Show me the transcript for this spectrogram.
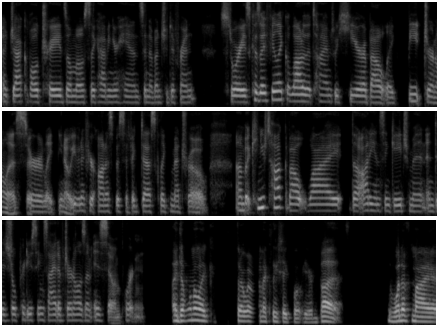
a jack of all trades almost like having your hands in a bunch of different stories because I feel like a lot of the times we hear about like beat journalists or like you know even if you're on a specific desk like Metro um, but can you talk about why the audience engagement and digital producing side of journalism is so important? I don't want to like throw in a cliche quote here, but one of my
